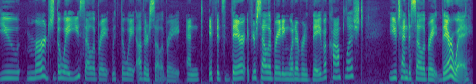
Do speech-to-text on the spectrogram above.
You merge the way you celebrate with the way others celebrate, and if it's their, if you're celebrating whatever they've accomplished, you tend to celebrate their way,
